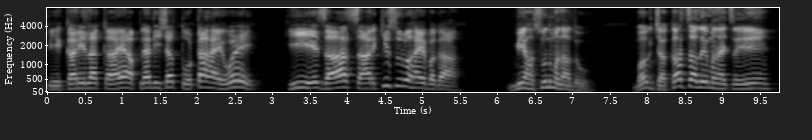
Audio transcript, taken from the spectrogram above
बेकारीला काय आपल्या देशात तोटा आहे वय ही ये जा सारखी सुरू आहे बघा. मी हसून म्हणालो मग जकात आहे म्हणायचं हे?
